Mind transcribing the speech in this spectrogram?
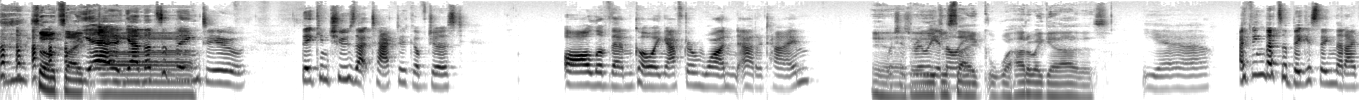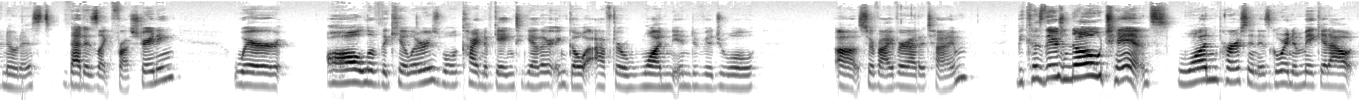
so it's like yeah, yeah, that's the uh, thing too. They can choose that tactic of just all of them going after one at a time. Yeah, which is really just annoying. like, well, how do I get out of this? Yeah. I think that's the biggest thing that I've noticed that is like frustrating where all of the killers will kind of gang together and go after one individual uh, survivor at a time because there's no chance one person is going to make it out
